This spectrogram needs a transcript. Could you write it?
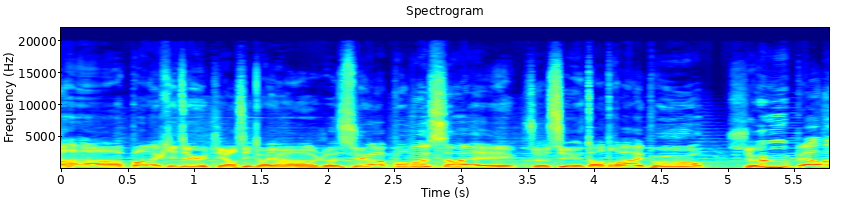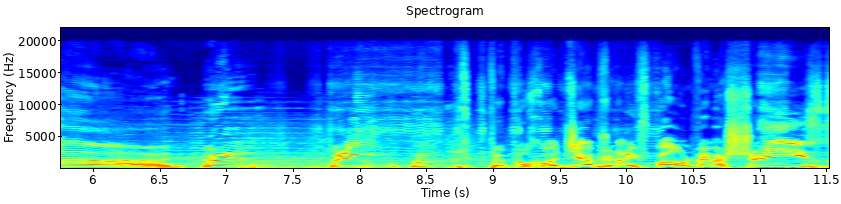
Ah ah, pas d'inquiétude, chers citoyens, je suis là pour vous sauver. Ceci est un travail pour Superman Mais pourquoi diable je n'arrive pas à enlever ma chemise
